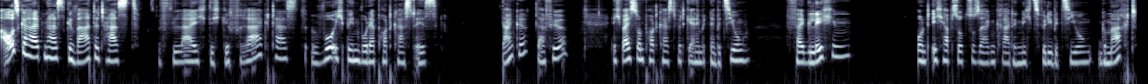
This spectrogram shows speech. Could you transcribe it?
ausgehalten hast, gewartet hast, vielleicht dich gefragt hast, wo ich bin, wo der Podcast ist. Danke dafür. Ich weiß, so ein Podcast wird gerne mit einer Beziehung verglichen und ich habe sozusagen gerade nichts für die Beziehung gemacht.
